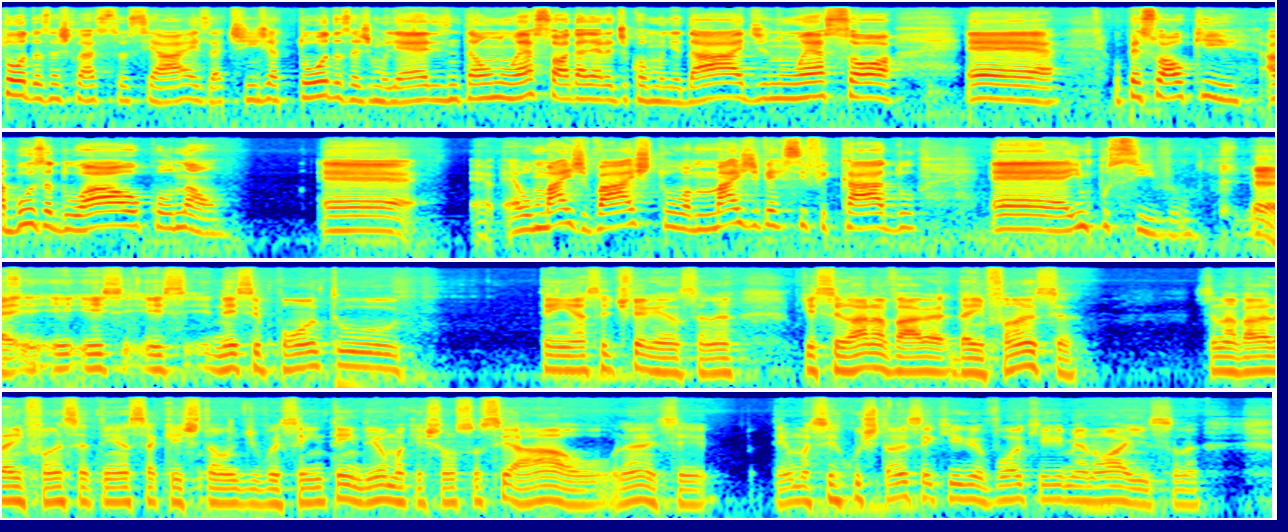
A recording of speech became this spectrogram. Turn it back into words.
todas as classes sociais, atinge a todas as mulheres. Então, não é só a galera de comunidade, não é só é, o pessoal que abusa do álcool, não. É, é, é o mais vasto, o mais diversificado é impossível. É, esse, esse, nesse ponto tem essa diferença, né? Porque se lá na vara da infância na vara da infância tem essa questão de você entender uma questão social, né? Você tem uma circunstância que levou aquele menor a isso, né?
